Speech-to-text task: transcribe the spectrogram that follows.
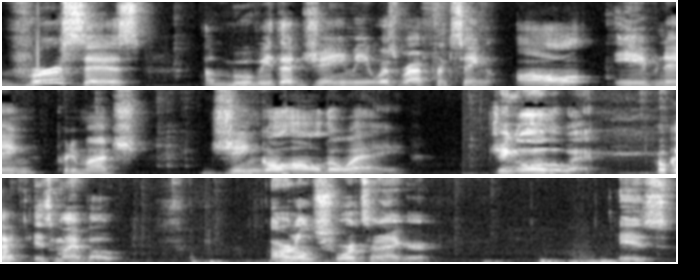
versus a movie that Jamie was referencing all evening, pretty much, Jingle All the Way. Jingle All the Way Okay. is my vote. Arnold Schwarzenegger is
